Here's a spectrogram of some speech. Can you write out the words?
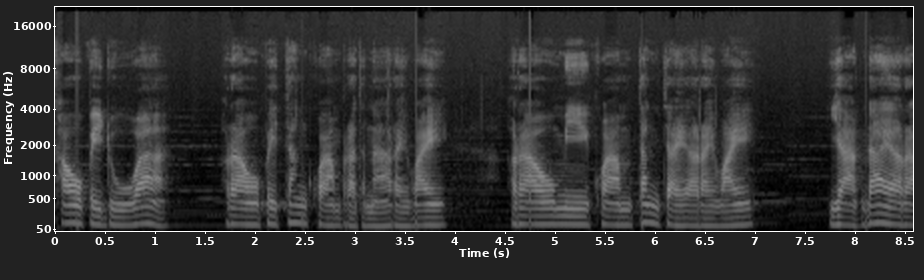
เข้าไปดูว่าเราไปตั้งความปรารถนาอะไรไว้ เรามีความตั้งใจอะไรไว้ อยากได้อะไร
